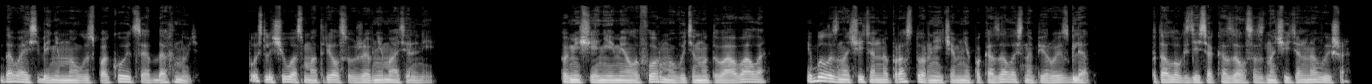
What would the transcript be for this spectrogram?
давая себе немного успокоиться и отдохнуть, после чего осмотрелся уже внимательней. Помещение имело форму вытянутого овала и было значительно просторнее, чем мне показалось на первый взгляд. Потолок здесь оказался значительно выше.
